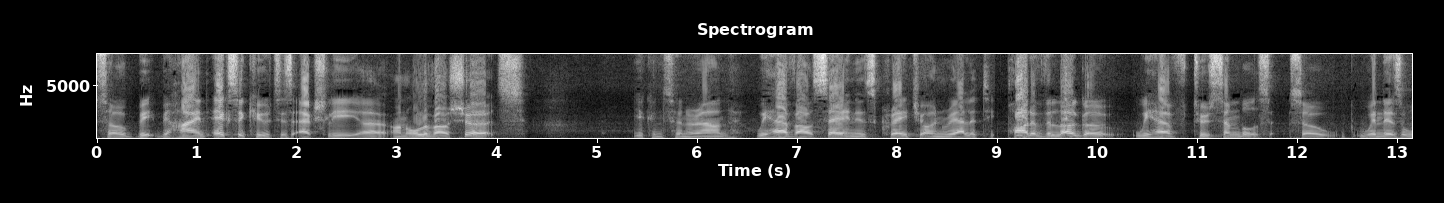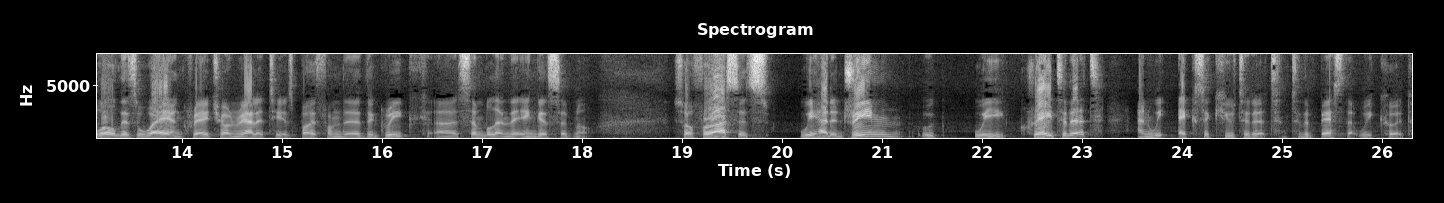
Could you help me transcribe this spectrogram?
So be, behind exeQute is actually uh, on all of our shirts you can turn around, we have our saying is create your own reality. Part of the logo, we have two symbols. So when there's a will, there's a way, and create your own reality. It's both from the, the Greek uh, symbol and the English symbol. So for us, it's we had a dream, we, we created it, and we executed it to the best that we could.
